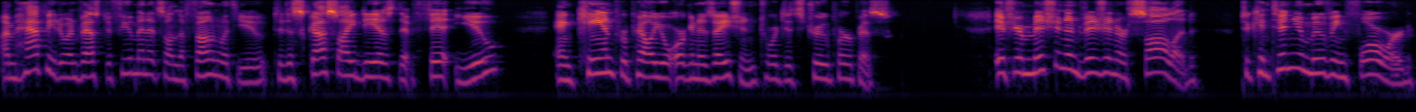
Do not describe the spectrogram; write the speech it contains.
I'm happy to invest a few minutes on the phone with you to discuss ideas that fit you and can propel your organization towards its true purpose. If your mission and vision are solid, to continue moving forward,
